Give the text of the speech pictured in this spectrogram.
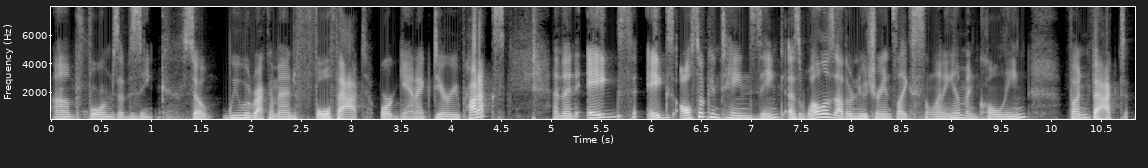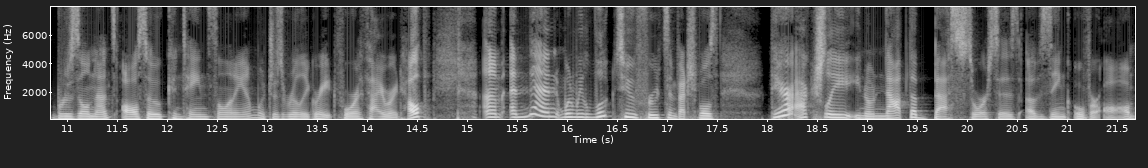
um, forms of zinc. So we would recommend full fat organic dairy products. And then eggs, eggs also contain zinc as well well as other nutrients like selenium and choline. Fun fact Brazil nuts also contain selenium, which is really great for thyroid health. Um, and then when we look to fruits and vegetables, they're actually, you know, not the best sources of zinc overall.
